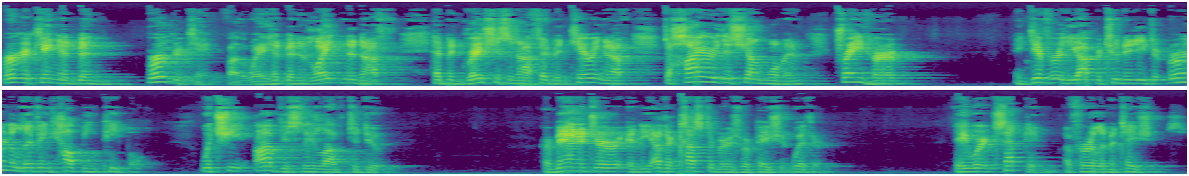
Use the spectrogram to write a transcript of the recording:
Burger King had been, Burger King, by the way, had been enlightened enough, had been gracious enough, had been caring enough to hire this young woman, train her, and give her the opportunity to earn a living helping people, which she obviously loved to do. Her manager and the other customers were patient with her. They were accepting of her limitations.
